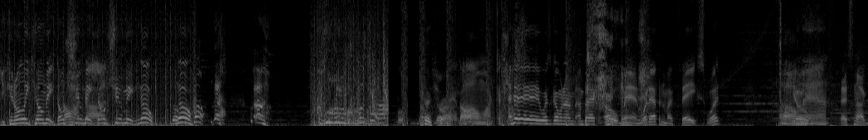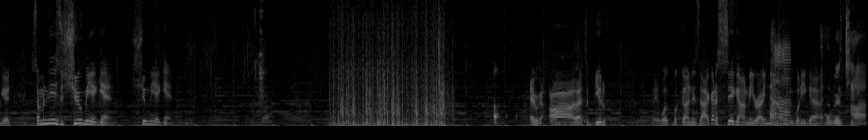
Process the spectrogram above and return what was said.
you can only kill me. Don't Oh shoot me. God. Don't shoot me. No. No. No. Ugh. Well, no, Push no. Oh my god. Hey, what's going on? I'm back. Oh man, what happened to my face? What? Oh Yo. man. That's not good. Somebody needs to shoot me again. Shoot me again. There we go. Ah, that's a beautiful. Wait, what what gun is that? I got a sig on me right now. What, do- what do you got? I've been shot.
